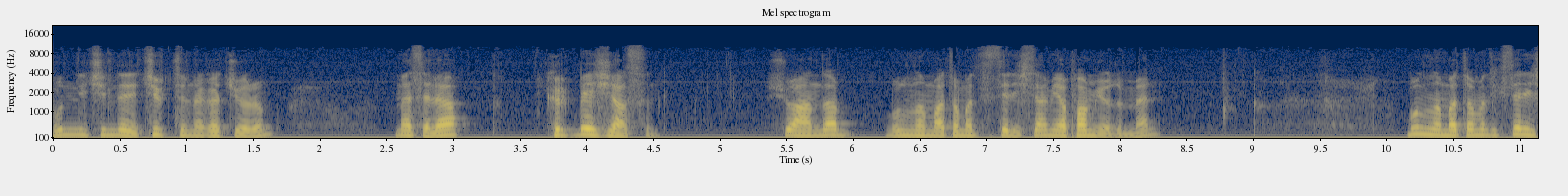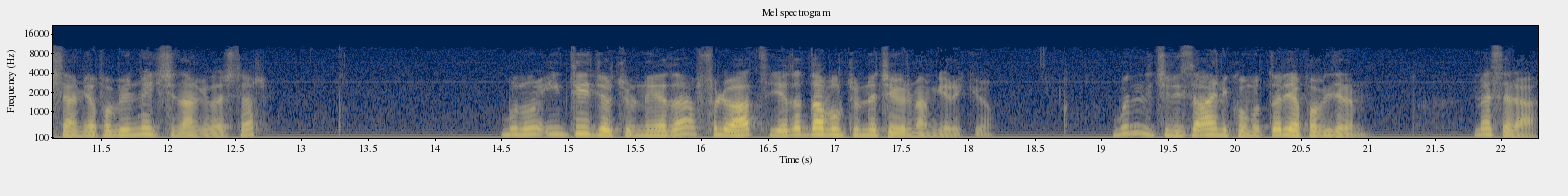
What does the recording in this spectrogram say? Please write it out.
Bunun içinde de çift tırnak açıyorum. Mesela 45 yazsın. Şu anda bununla matematiksel işlem yapamıyordum ben. Bununla matematiksel işlem yapabilmek için arkadaşlar bunu integer türüne ya da float ya da double türüne çevirmem gerekiyor. Bunun için ise aynı komutları yapabilirim. Mesela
